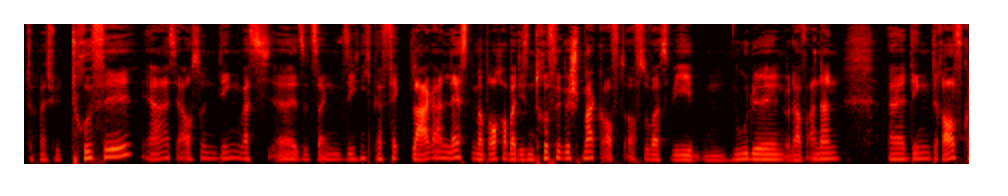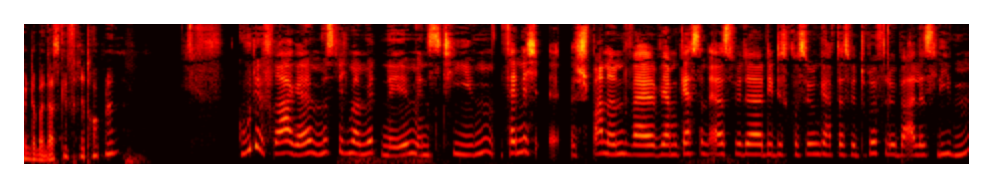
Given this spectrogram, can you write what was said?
zum Beispiel Trüffel, ja, ist ja auch so ein Ding, was äh, sozusagen sich nicht perfekt lagern lässt. Man braucht aber diesen Trüffelgeschmack auf, auf sowas wie hm, Nudeln oder auf anderen äh, Dingen drauf. Könnte man das gefriertrocknen? Gute Frage, müsste ich mal mitnehmen ins Team. Fände ich äh, spannend, weil wir haben gestern erst wieder die Diskussion gehabt, dass wir Trüffel über alles lieben.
